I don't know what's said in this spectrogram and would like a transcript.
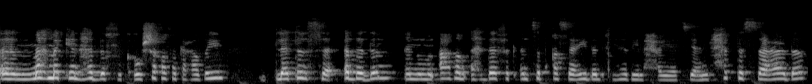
آم، مهما كان هدفك أو شغفك عظيم لا تنسى أبدا أنه من أعظم أهدافك أن تبقى سعيدا في هذه الحياة. يعني حتى السعادة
